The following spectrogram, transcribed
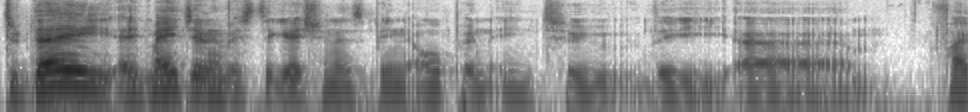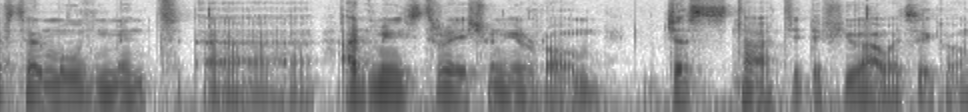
today, a major investigation has been opened into the um, Five Star Movement uh, administration in Rome, just started a few hours ago.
